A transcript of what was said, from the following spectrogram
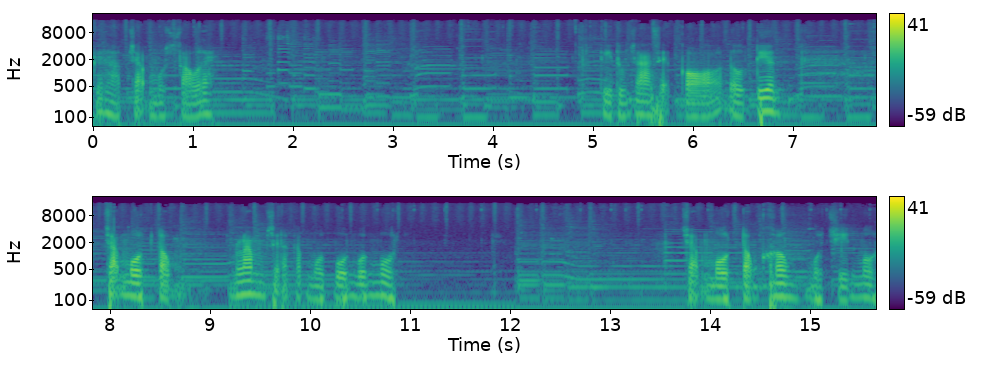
kết hợp chạm 16 đây. Thì chúng ta sẽ có đầu tiên chạm 1 tổng 5 sẽ là cặp 1441 chạm 1 tổng 0 191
